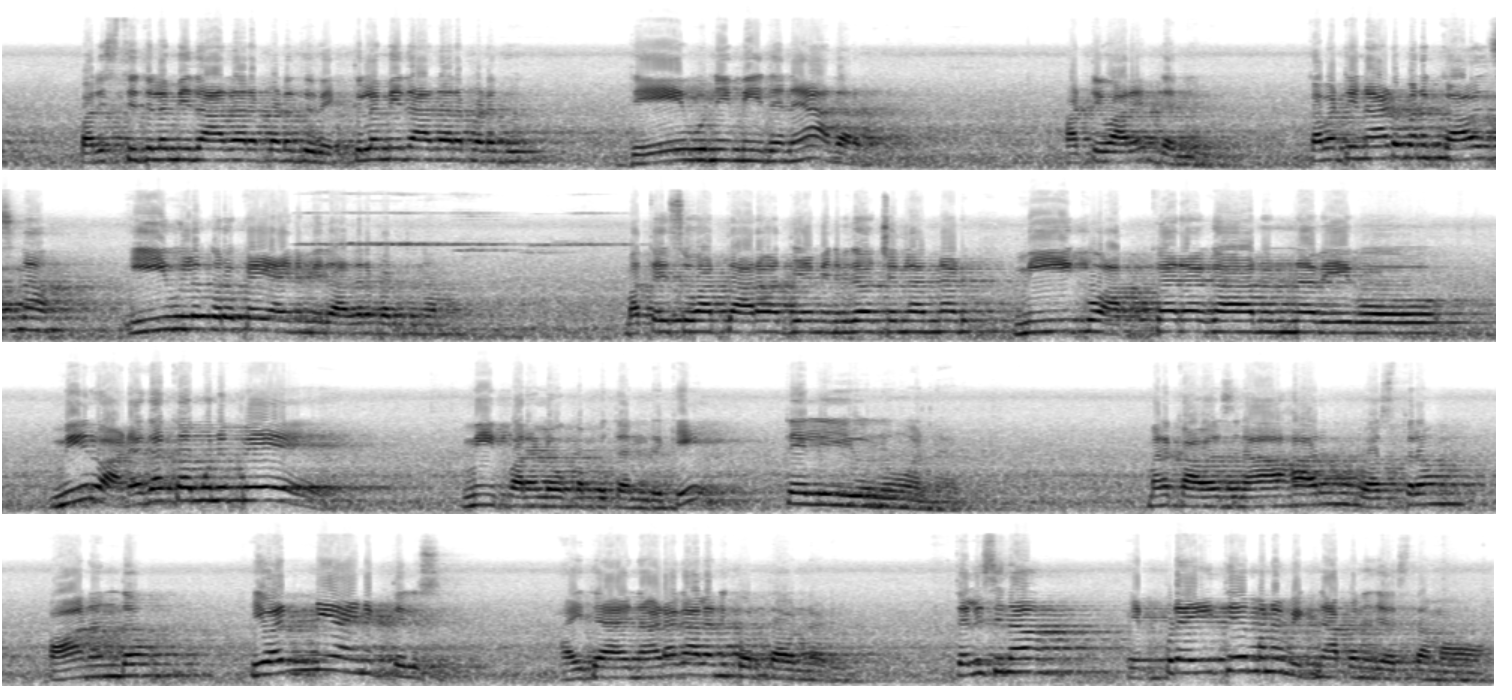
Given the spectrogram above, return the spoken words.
పరిస్థితుల మీద ఆధారపడదు వ్యక్తుల మీద ఆధారపడదు దేవుని మీదనే ఆధారపడదు. అట్టివారే ధన్యులు. కాబట్టి నాడు మనకు కావలసిన ఈవుల కొరకై ఆయన మీద ఆధారపడుతున్నాము. మత్తయి సువార్త ఆరో అధ్యాయం ఎనిమిదో వచ్చిన అన్నాడు మీకు అక్కరగానున్నవేవో మీరు అడగక మునిపే మీ పరలోకపు తండ్రికి తెలియను అన్నాడు. మనకు కావాల్సిన ఆహారం వస్త్రం ఆనందం ఇవన్నీ ఆయనకు తెలుసు. అయితే ఆయన అడగాలని కోరుతా ఉన్నాడు. తెలిసినా ఎప్పుడైతే మనం విజ్ఞాపన చేస్తామో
